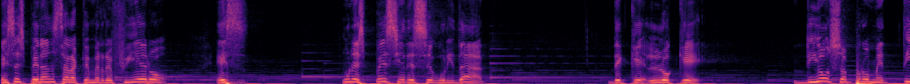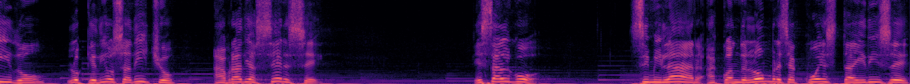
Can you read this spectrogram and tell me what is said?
Esa esperanza a la que me refiero es una especie de seguridad de que lo que Dios ha prometido, lo que Dios ha dicho, habrá de hacerse. Es algo Similar a cuando el hombre se acuesta y dice,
